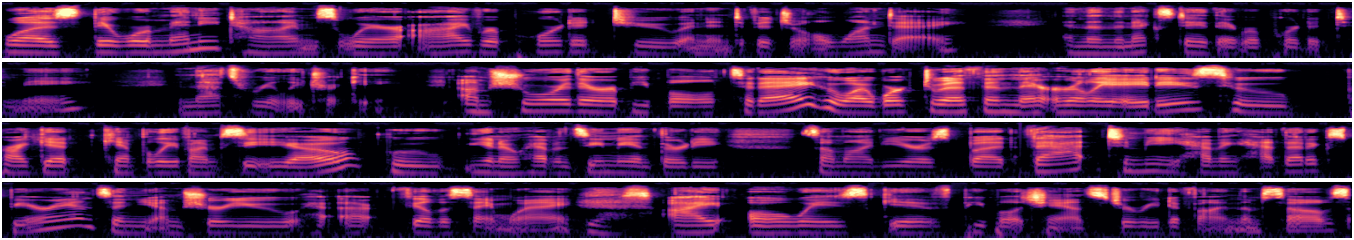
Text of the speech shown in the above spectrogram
was there were many times where I reported to an individual one day, and then the next day they reported to me. And that's really tricky. I'm sure there are people today who I worked with in their early 80s who probably get can't believe I'm CEO who you know haven't seen me in 30 some odd years but that to me having had that experience and I'm sure you uh, feel the same way Yes. I always give people a chance to redefine themselves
